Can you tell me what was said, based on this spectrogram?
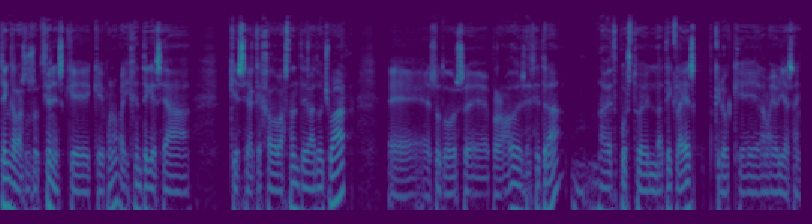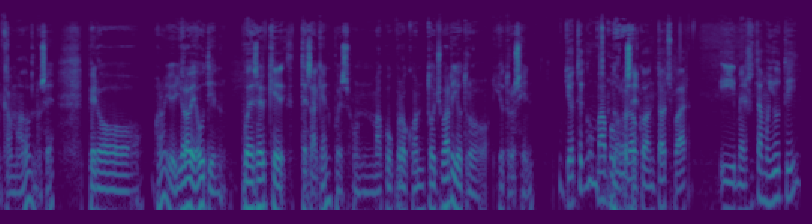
tenga las dos opciones, que, que bueno, hay gente que se ha, que se ha quejado bastante de la Touch Bar eh, sobre todo eh, programadores, etcétera. Una vez puesto en la tecla es, creo que la mayoría se han calmado, no sé. Pero bueno, yo, yo lo veo útil. Puede ser que te saquen pues un MacBook Pro con Touch Bar y otro, y otro sin. Yo tengo un MacBook Pro con Touch Bar y me resulta muy útil,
